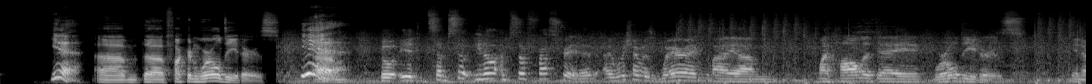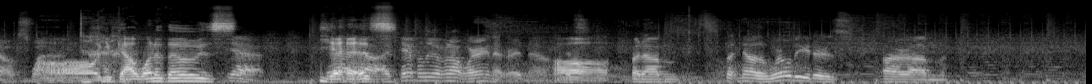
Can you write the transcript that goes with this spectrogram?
yeah, Um, the fucking world eaters. yeah. Who it's I'm so you know I'm so frustrated. I wish I was wearing my um my holiday world eaters, you know, sweater. oh, you got one of those. Yeah. Yeah, I. Yes. I can't believe I'm not wearing it right now. It's- Oh, But um, but no, the World Eaters are um,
